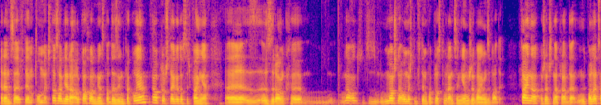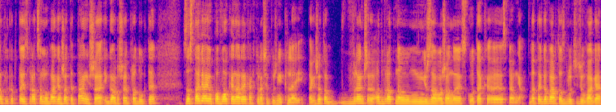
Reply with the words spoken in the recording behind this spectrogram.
ręce w tym umyć. To zawiera alkohol, więc to dezynfekuje, a oprócz tego dosyć fajnie e, z, z rąk e, no, można umyć w tym po prostu ręce nie używając wody. Fajna rzecz naprawdę. Polecam, tylko tutaj zwracam uwagę, że te tańsze i gorsze produkty zostawiają powłokę na rękach, która się później klei. Także to wręcz odwrotną niż założony skutek e, spełnia. Dlatego warto zwrócić uwagę,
